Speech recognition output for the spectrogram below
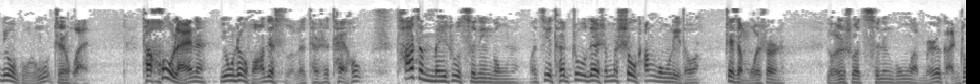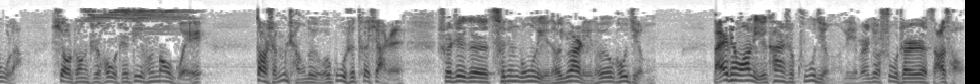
六古炉甄嬛。她后来呢，雍正皇帝死了，她是太后，她怎么没住慈宁宫呢？我记得她住在什么寿康宫里头啊？这怎么回事呢？有人说慈宁宫啊没人敢住了，孝庄之后这地方闹鬼，到什么程度？有个故事特吓人，说这个慈宁宫里头院里头有口井。白天往里一看是枯井，里边就树枝啊、杂草。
